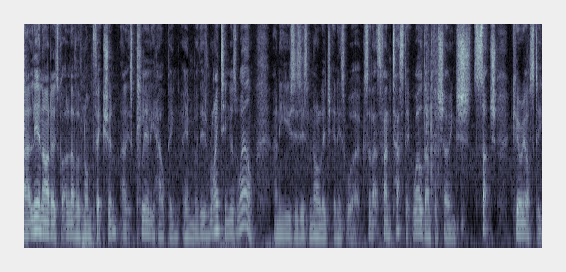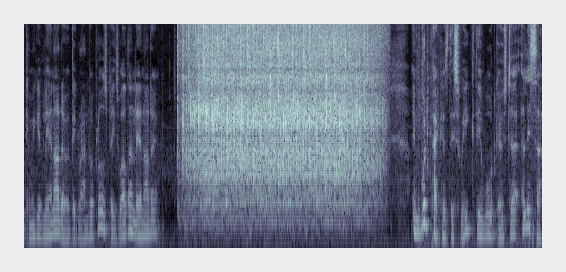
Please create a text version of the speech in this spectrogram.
Uh, Leonardo's got a love of non-fiction, and it's clearly helping him with his writing as well. And he uses his knowledge in his work, so that's fantastic. Well done for showing such curiosity. Can we give Leonardo a big round of applause, please? Well done, Leonardo. In Woodpeckers this week, the award goes to Alyssa.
